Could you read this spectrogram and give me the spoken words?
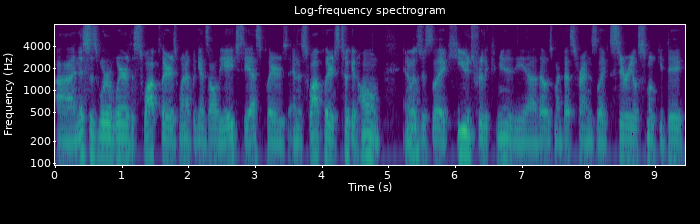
Uh, and this is where where the SWAT players went up against all the HCS players, and the SWAT players took it home, and it was just like huge for the community. Uh, that was my best friends like Serial, Smoky Dig,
